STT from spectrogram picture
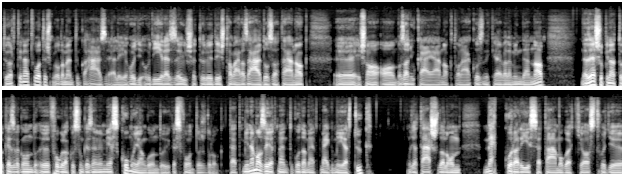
történet volt, és mi oda mentünk a ház elé, hogy, hogy érezze ő is a törődést, ha már az áldozatának és a, a, az anyukájának találkozni kell vele minden nap. De az első pillanattól kezdve gond, foglalkoztunk ezzel, mert mi ezt komolyan gondoljuk, ez fontos dolog. Tehát mi nem azért mentünk oda, mert megmértük, hogy a társadalom mekkora része támogatja azt, hogy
